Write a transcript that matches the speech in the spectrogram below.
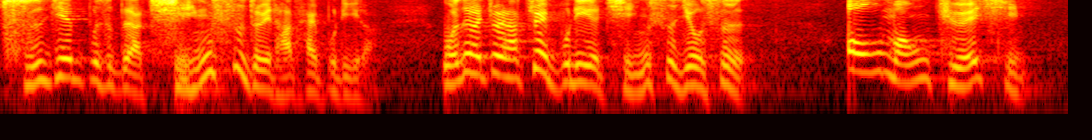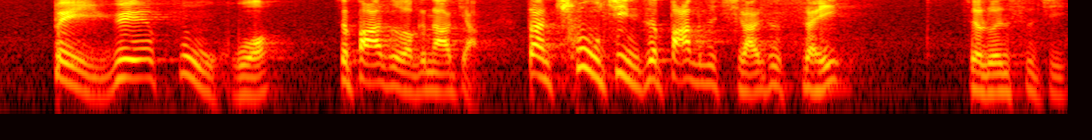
时间不是不要，情势对他太不利了。我认为对他最不利的情势就是欧盟觉醒，北约复活。这八个字我要跟大家讲，但促进这八个字起来是谁？泽伦斯基。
